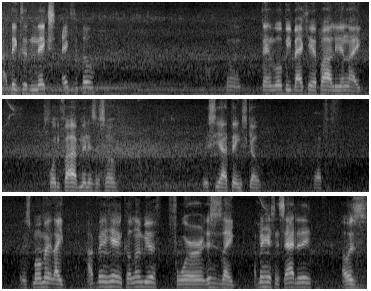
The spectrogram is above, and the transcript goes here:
I think to the next exit though. Uh, then we'll be back here probably in like 45 minutes or so. We'll see how things go. But for this moment, like I've been here in Colombia for this is like I've been here since Saturday. I was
